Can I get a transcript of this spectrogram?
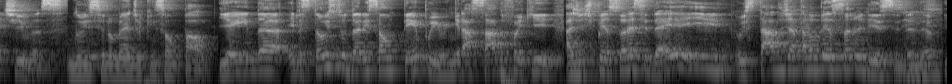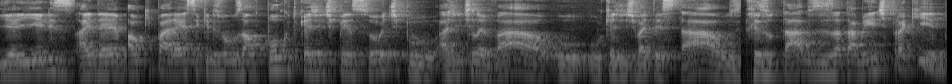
eletivas no ensino médio aqui em São Paulo. E ainda eles estão estudando isso há um tempo, e o engraçado foi que a gente pensou nessa ideia e o Estado já estava pensando nisso, Sim. entendeu? E aí eles, a ideia, ao que parece, é que eles vão usar um pouco do que a gente pensou, tipo, a gente levar o, o que a gente vai testar, os resultados exatamente, para que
